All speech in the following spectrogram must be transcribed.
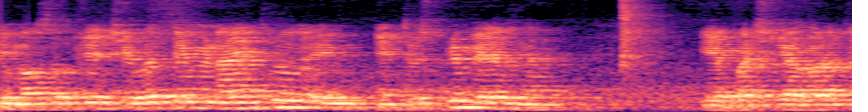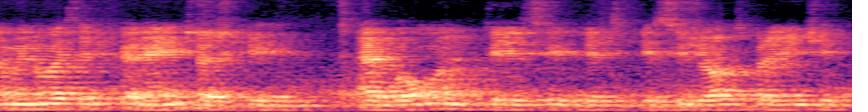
o nosso objetivo é terminar entre, entre os primeiros, né? E a partir de agora também não vai ser diferente. Acho que é bom ter esse, esse, esses jogos para a gente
